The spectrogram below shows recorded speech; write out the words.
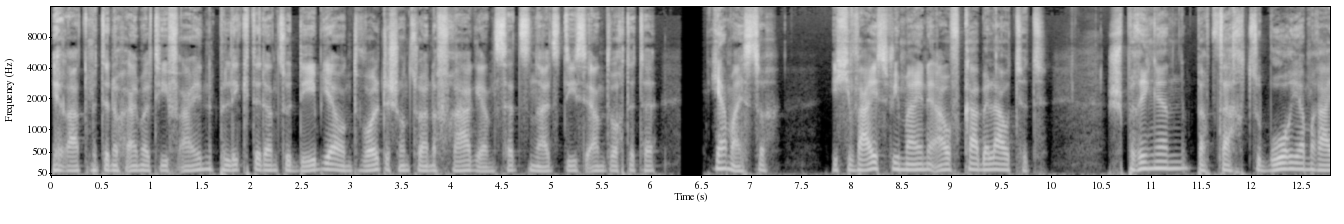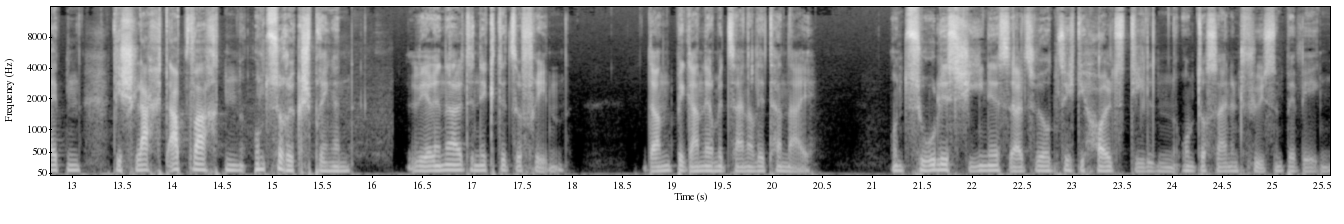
er atmete noch einmal tief ein, blickte dann zu Debia und wollte schon zu einer Frage ansetzen, als diese antwortete Ja, Meister, ich weiß, wie meine Aufgabe lautet. Springen, per Pferd zu Boriam reiten, die Schlacht abwarten und zurückspringen. Verinald nickte zufrieden. Dann begann er mit seiner Litanei und Zulis schien es, als würden sich die Holzdielen unter seinen Füßen bewegen.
